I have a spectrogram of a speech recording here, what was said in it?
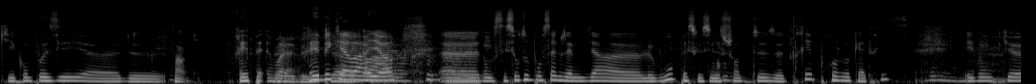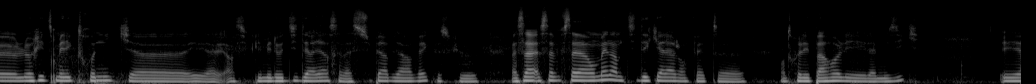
qui est composé euh, de. Enfin, Rebe- voilà, Rebecca. Rebecca Warrior. Euh, donc c'est surtout pour ça que j'aime bien euh, le groupe parce que c'est une chanteuse très provocatrice. Et donc euh, le rythme électronique et, ainsi que les mélodies derrière ça va super bien avec parce que bah, ça, ça, ça emmène un petit décalage en fait entre les paroles et la musique. Et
